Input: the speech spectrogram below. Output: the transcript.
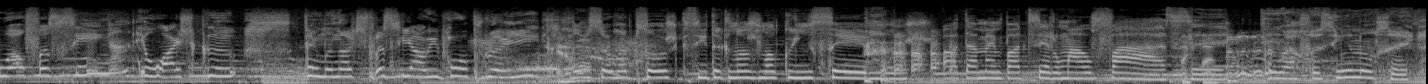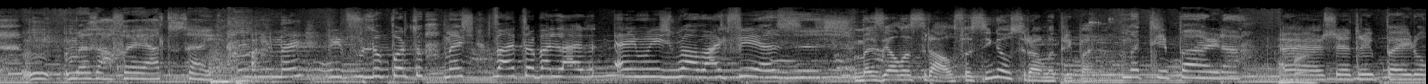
O alfacinha, eu acho que tem uma nota espacial e voa por aí. Deve ser uma pessoa esquisita que nós não conhecemos. Ou também pode ser uma alface. Pois pode. Um alfacinho, não sei. Mas alfaiate sei. A minha mãe vive no Porto, mas vai trabalhar em Lisboa às vezes. Mas ela será alfacinha ou será uma tripeira? Uma tripeira. É, ser tripeiro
